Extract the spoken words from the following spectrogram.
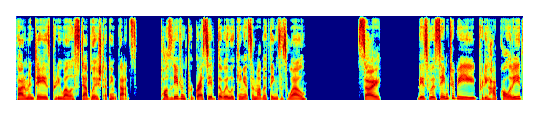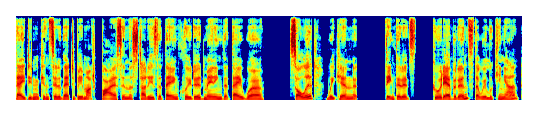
vitamin D is pretty well established. I think that's positive and progressive that we're looking at some other things as well. So this was seemed to be pretty high quality. They didn't consider there to be much bias in the studies that they included, meaning that they were solid. We can think that it's good evidence that we're looking at.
